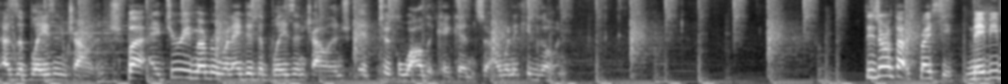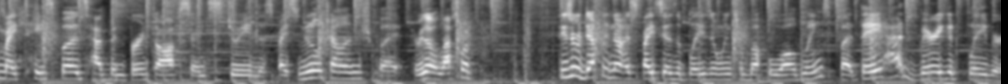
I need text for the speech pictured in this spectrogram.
as the Blazing Challenge. But I do remember when I did the Blazing Challenge, it took a while to kick in, so I want to keep going. These aren't that spicy. Maybe my taste buds have been burnt off since doing the spicy noodle challenge, but here we go, last one. These were definitely not as spicy as the blazing wings from Buffalo Wild Wings, but they had very good flavor.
